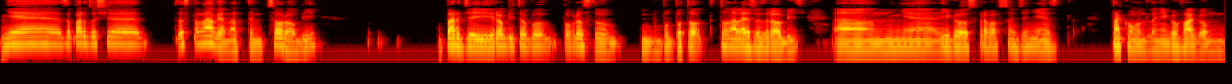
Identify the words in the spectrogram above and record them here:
nie za bardzo się zastanawia nad tym, co robi. Bardziej robi to, bo po prostu, bo, bo to, to należy zrobić. Nie, jego sprawa w sądzie nie jest taką dla niego wagą,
